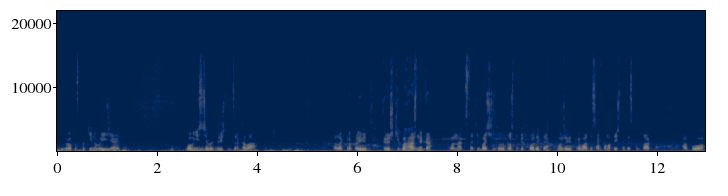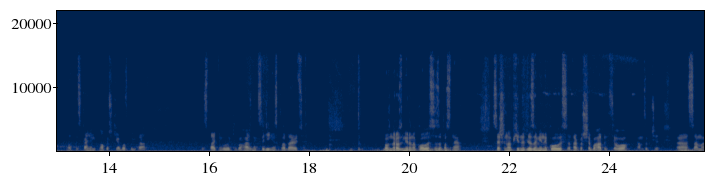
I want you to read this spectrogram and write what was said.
В Європу спокійно виїжджаєте. Повністю електричні дзеркала, електропривід кришки багажника. Вона, кстати, бачить, коли ви просто підходите, може відкриватися автоматично безконтактно, або натисканням кнопочки, або пульта. Достатньо великий багажник, сидіння складаються. Повнорозмірне колесо запасне. Все, що необхідне для заміни колеса, а також ще багато всього, там е, саме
